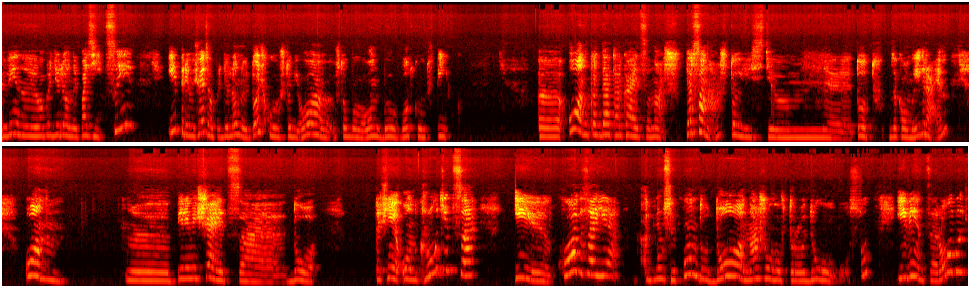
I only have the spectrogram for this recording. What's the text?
він е, в определенной позиции и перемещается в определенную точку, чтобы его, чтобы он был воткнут в пенек. Э, Он, когда торкается наш персонаж, то есть эм, э, тот, за кого мы играем, он э, перемещается до, точнее, он крутится и ковзає одну секунду до нашого второго другого босу. І він це робить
